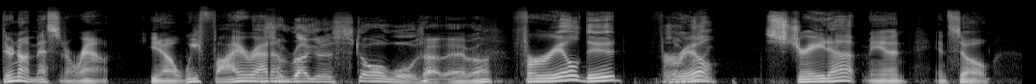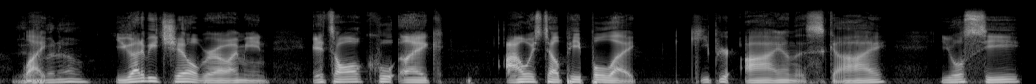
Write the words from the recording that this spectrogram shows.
they're not messing around. You know, we fire at It's a them regular Star Wars out there, right? for real, dude. For So, real, like- straight up, man. And so, You like, never know. You got to be chill, bro. I mean, it's all cool. Like, I always tell people, like, keep your eye on the sky. You'll see,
